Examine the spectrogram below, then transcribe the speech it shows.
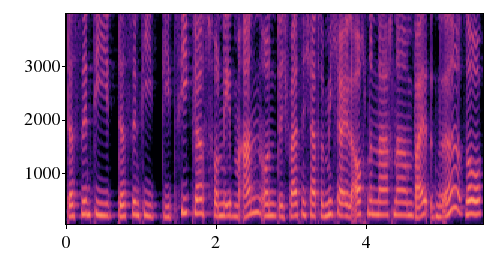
das sind die, das sind die, die Zieglers von nebenan und ich weiß nicht, hatte Michael auch einen Nachnamen, weil, ne, so,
